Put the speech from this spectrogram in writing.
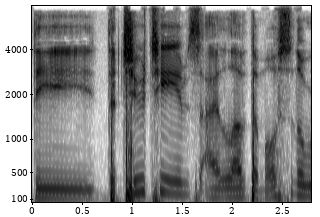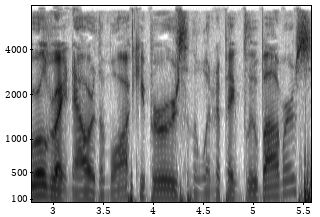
the the two teams I love the most in the world right now are the Milwaukee Brewers and the Winnipeg Blue Bombers.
